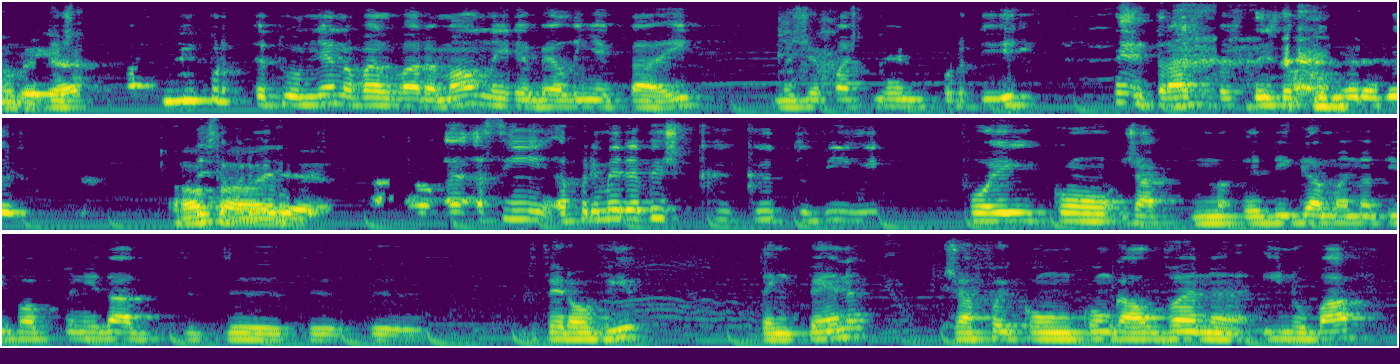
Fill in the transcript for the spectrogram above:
por A tua mulher não vai levar a mal, nem a Belinha que está aí, mas eu apaixonei-me por ti, entre aspas, desde a primeira vez. Desde a primeira vez. Assim, a primeira vez que, que te vi foi com. Já, digamos, não tive a oportunidade de, de, de, de ver ao vivo, tenho pena. Já foi com, com Galvana e no Bafo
